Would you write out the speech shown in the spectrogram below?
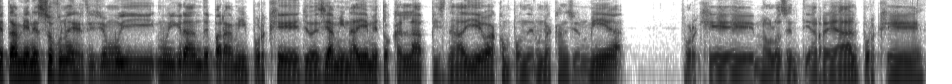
Que también esto fue un ejercicio muy, muy grande para mí porque yo decía, a mí nadie me toca el lápiz, nadie va a componer una canción mía porque no lo sentía real, porque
